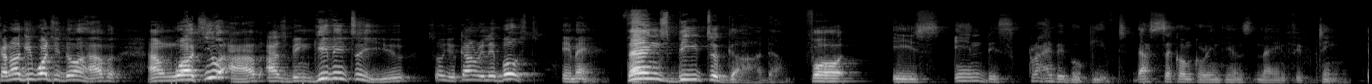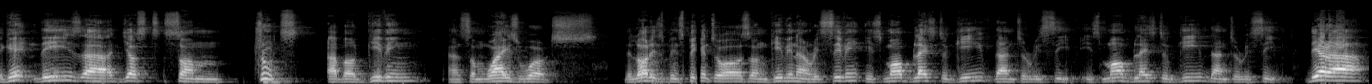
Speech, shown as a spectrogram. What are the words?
You cannot give what you don't have, and what you have has been given to you, so you can't really boast. Amen. Thanks be to God for his indescribable gift. That's Second Corinthians 9:15. Again, these are just some truths about giving and some wise words. The Lord has been speaking to us on giving and receiving. It's more blessed to give than to receive. It's more blessed to give than to receive. There are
